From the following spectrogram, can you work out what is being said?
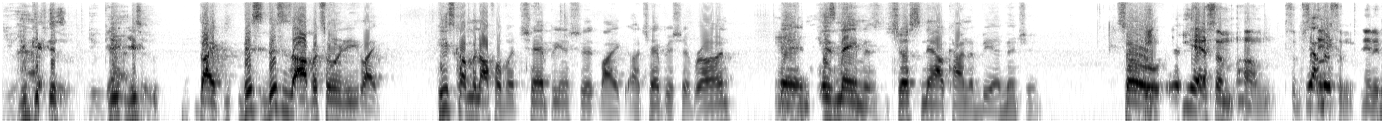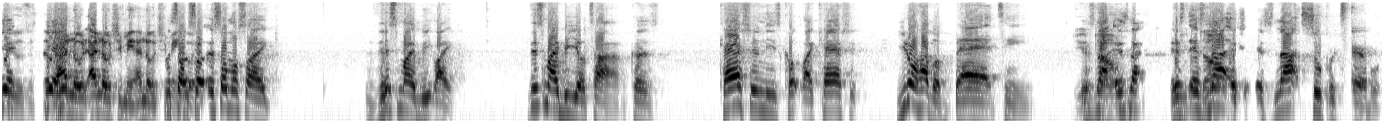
You have to. You got to. Like this this is an opportunity. Like he's coming off of a championship like a championship run, Mm-hmm. and his name is just now kind of being mentioned. So He, he has some um some Yeah, I mean, some interviews and stuff. yeah, I know I know what you mean. I know what you mean. so, so it's almost like this might be like this might be your time because cash in these co- like cash you don't have a bad team You it's not it's don't. not it's, it's not don't. it's, it's not super terrible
